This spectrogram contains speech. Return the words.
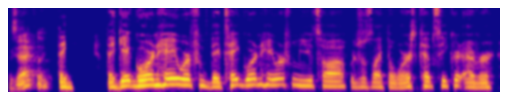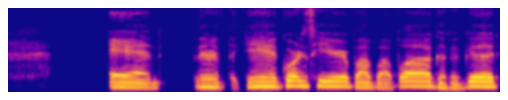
Exactly. They they get Gordon Hayward from they take Gordon Hayward from Utah, which was like the worst kept secret ever, and they're like, yeah, Gordon's here, blah blah blah, good good good.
